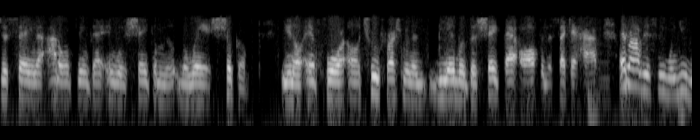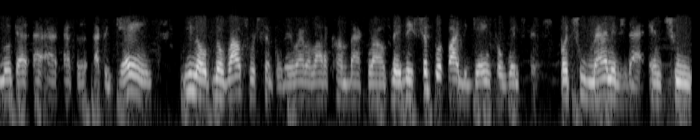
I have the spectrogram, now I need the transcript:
just saying that I don't think that it will shake him the, the way it shook him. You know, and for a true freshman to be able to shake that off in the second half, and obviously when you look at at, at the at the game, you know the routes were simple. They ran a lot of comeback routes. They they simplified the game for Winston, but to manage that and to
